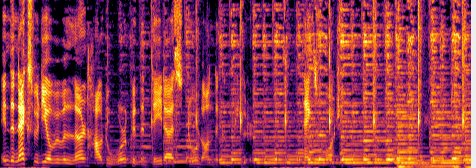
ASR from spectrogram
In the next video, we will learn how to work with the data stored on the computer. Thanks for watching.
